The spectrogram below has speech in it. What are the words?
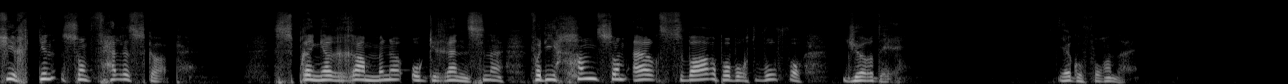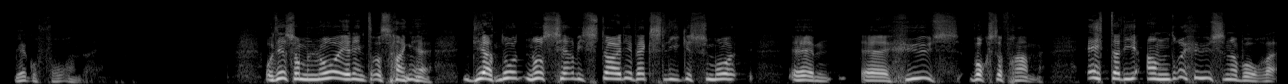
Kirken som fellesskap sprenger rammene og grensene. Fordi han som er svaret på vårt hvorfor, gjør det. Jeg går foran deg. Jeg går foran deg. Og det som nå er det interessante, det er at nå, nå ser vi stadig vekk slike små eh, eh, hus vokse fram. Et av de andre husene våre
